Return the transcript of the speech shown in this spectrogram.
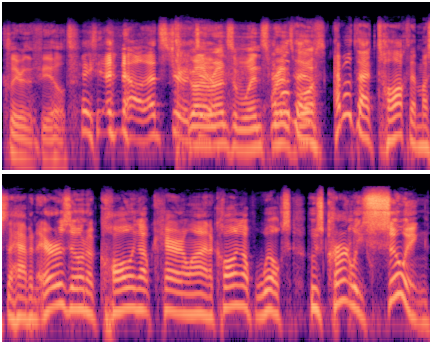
clear the field. no, that's true. You want to run some wind How about, sprints, boy? those- how about that talk that must have happened? Arizona calling up Carolina, calling up Wilks, who's currently suing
